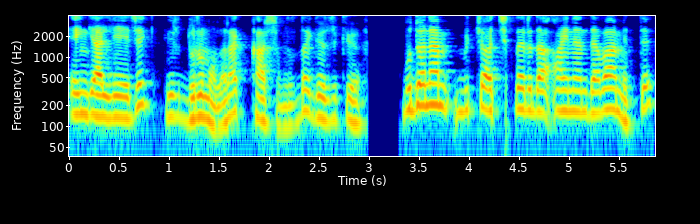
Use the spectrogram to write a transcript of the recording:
engelleyecek bir durum olarak karşımızda gözüküyor. Bu dönem bütçe açıkları da aynen devam etti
